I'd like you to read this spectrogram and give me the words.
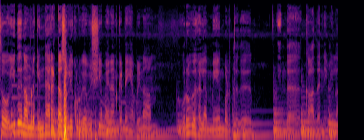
ஸோ இது நம்மளுக்கு இன்டைரக்டாக சொல்லிக் கொடுக்குற விஷயம் என்னன்னு கேட்டிங்க அப்படின்னா உறவுகளை மேம்படுத்துது இந்த காதணி விழா.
